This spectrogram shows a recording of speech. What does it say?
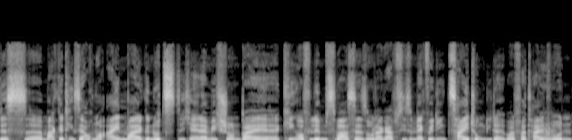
des äh, Marketings ja auch nur einmal genutzt. Ich erinnere mich schon, bei äh, King of Limbs war es ja so, da gab es diese merkwürdigen Zeitungen, die da überall verteilt mhm. wurden.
